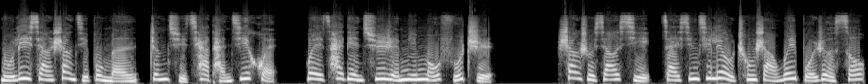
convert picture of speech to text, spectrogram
努力向上级部门争取洽谈机会，为蔡甸区人民谋福祉。上述消息在星期六冲上微博热搜，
